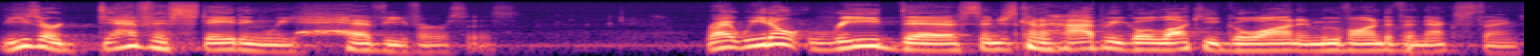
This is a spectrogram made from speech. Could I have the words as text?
these are devastatingly heavy verses. Right? We don't read this and just kind of happy go lucky go on and move on to the next thing.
